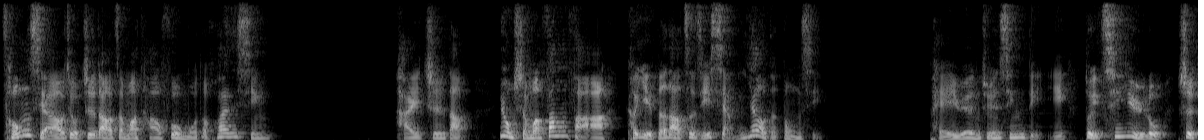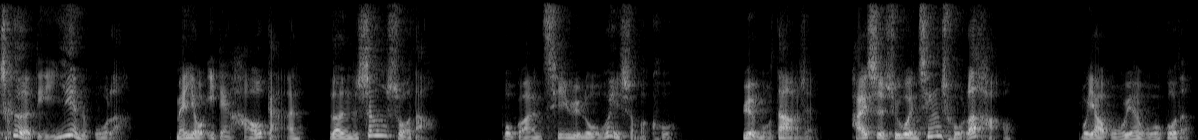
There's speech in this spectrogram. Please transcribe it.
从小就知道怎么讨父母的欢心，还知道用什么方法可以得到自己想要的东西。裴元君心底对戚玉露是彻底厌恶了，没有一点好感，冷声说道：“不管戚玉露为什么哭，岳母大人还是去问清楚了好，不要无缘无故的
